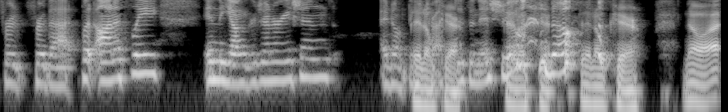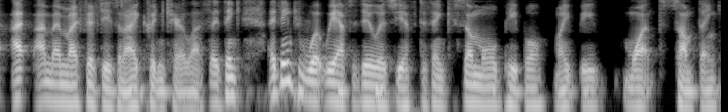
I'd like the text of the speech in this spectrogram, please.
for for that. But honestly, in the younger generations, I don't They think don't trust care. is an issue. don't no. they don't care. no I, I i'm in my 50s and i couldn't care less i think i think what we have to do is you have to think some old people might be want something.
